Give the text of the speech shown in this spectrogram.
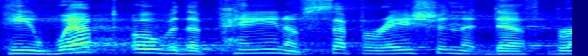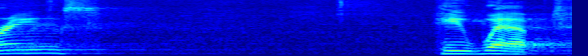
He wept over the pain of separation that death brings. He wept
